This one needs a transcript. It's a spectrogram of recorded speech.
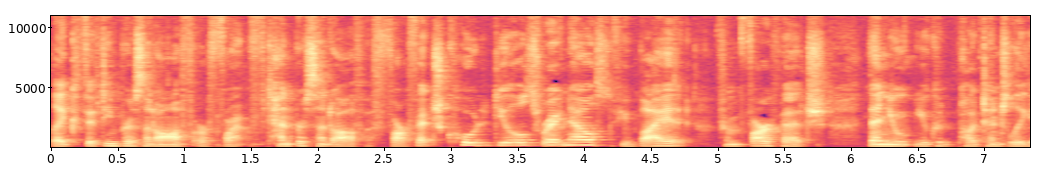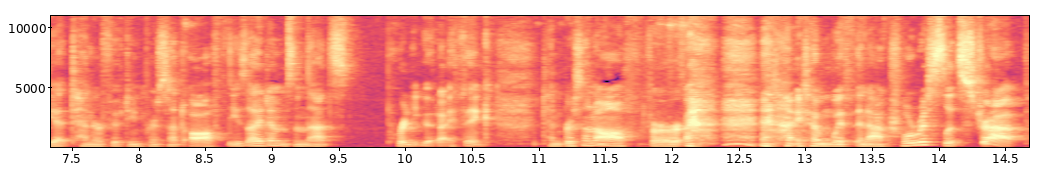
like 15% off or 10% off Farfetch code deals right now. So if you buy it from Farfetch, then you, you could potentially get 10 or 15% off these items and that's pretty good, I think. 10% off for an item with an actual wristlet strap.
